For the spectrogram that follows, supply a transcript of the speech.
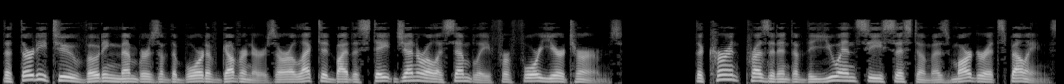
The 32 voting members of the Board of Governors are elected by the State General Assembly for four-year terms. The current president of the UNC system is Margaret Spellings.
